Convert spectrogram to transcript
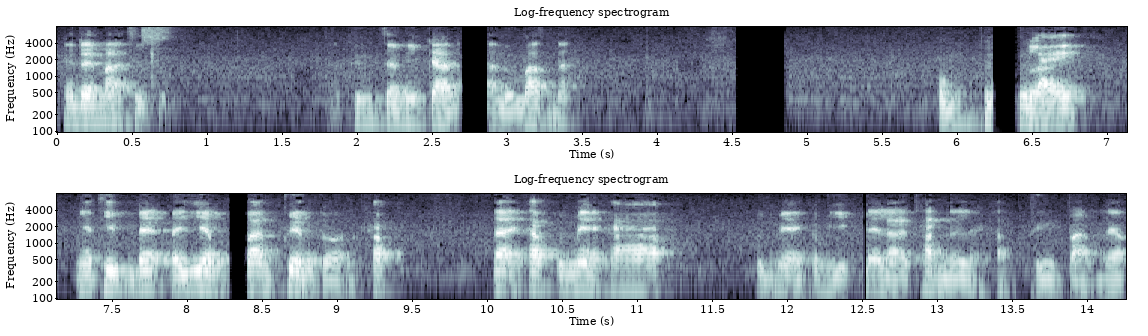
ให้ได้มากที่สุด ถึงจะมีการอนุมัตินะ ผมเพิ่งไลฟ์เนี่ยทิพย์ได้ไปเยี่ยมบ้านเพื่อนก่อนครับ ได้ครับคุณแม่ครับ คุณแม่ก็มีหลายๆท่านนั่นแหละครับ ถึงฝั่งแล้ว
